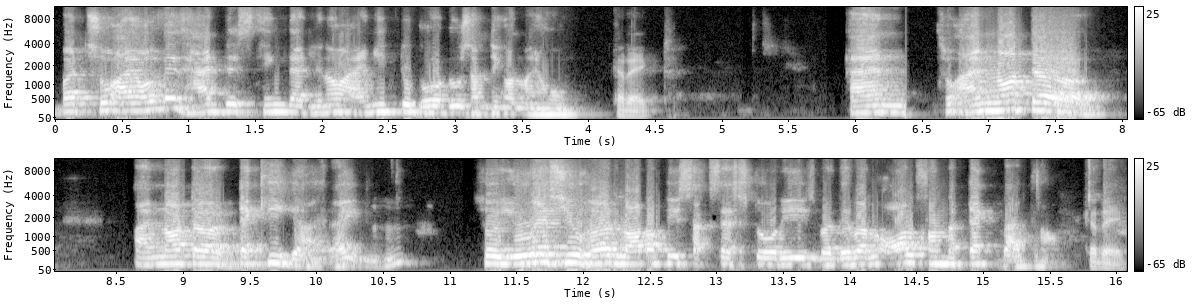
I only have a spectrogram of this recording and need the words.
But so I always had this thing that you know I need to go do something on my own. Correct. And so I'm not a I'm not a techie guy, right? Mm-hmm. So US, you heard a lot of these success stories, but they were all from the tech background. Correct.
